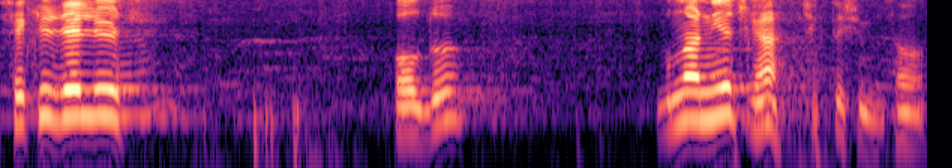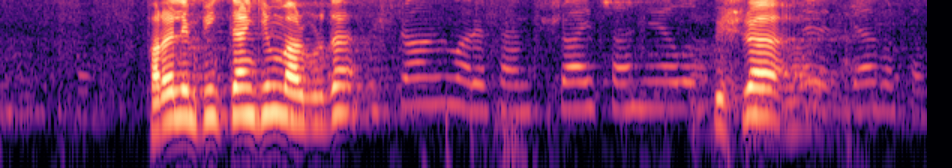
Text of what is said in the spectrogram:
853 oldu. Bunlar niye çıktı? Ha, çıktı şimdi tamam. Paralimpik'ten kim var burada? Efendim. Büşra'yı sahneye alalım. Büşra, Evet gel bakalım.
